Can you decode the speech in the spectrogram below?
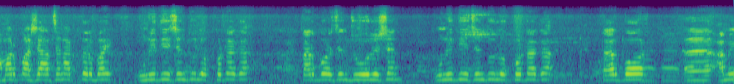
আমার পাশে আছেন আক্তার ভাই, উনি দিয়েছেন দু লক্ষ টাকা। তারপর আছেন জুয়েল হোসেন, উনি দিয়েছেন দু লক্ষ টাকা। তারপর আমি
